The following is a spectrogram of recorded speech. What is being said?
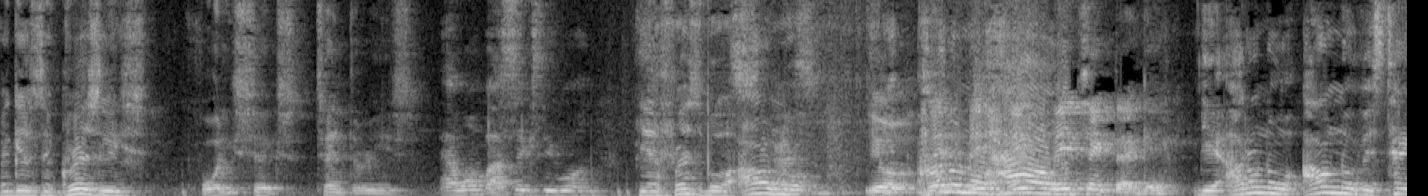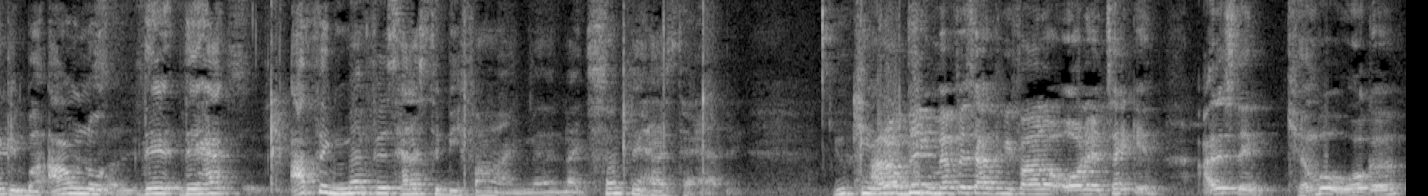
against the Grizzlies. 46, 10 threes. And one by 61. Yeah, first of all, I don't know. Yo, I they- don't know they, how- they, they tanked that game. Yeah, I don't know. I don't know if it's tanking, but I don't know. They they have. I think Memphis has to be fine, man. Like something has to happen. You can't. I don't be, think Memphis has to be final or they're tanking. I just think Kemba Walker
